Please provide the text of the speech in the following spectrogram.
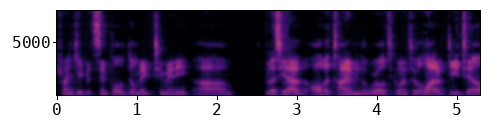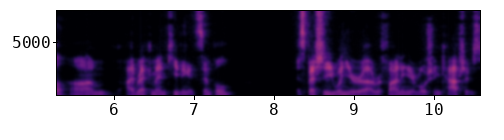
try and keep it simple. Don't make too many. Um, unless you have all the time in the world to go into a lot of detail, um, I'd recommend keeping it simple, especially when you're uh, refining your motion captures.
